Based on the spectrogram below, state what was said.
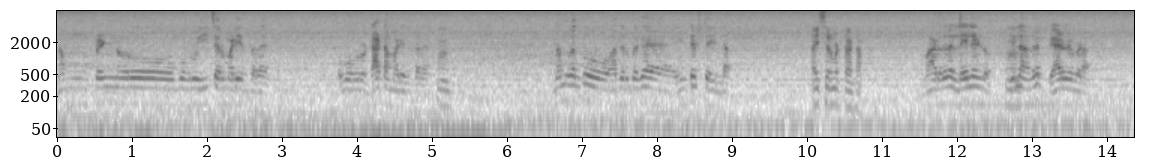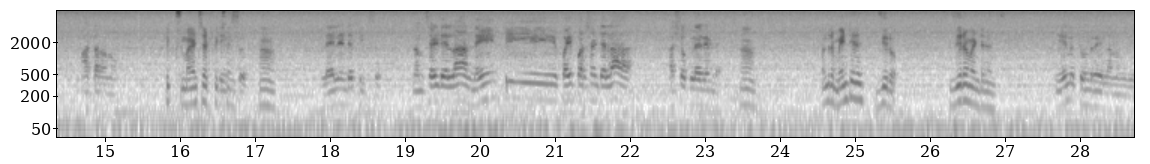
ನಮ್ಮ ಫ್ರೆಂಡ್ನವರು ಒಬ್ಬೊಬ್ರು ಈಚರ್ ಮಾಡಿರ್ತಾರೆ. ಒಬ್ಬೊಬ್ರು ಟಾಟಾ ಮಾಡಿರ್ತಾರೆ. ಹಾಂ. ನಮಗಂತೂ ಅದ್ರ ಬಗ್ಗೆ ಇಂಟ್ರೆಸ್ಟೇ ಇಲ್ಲ. ಐಸರ್ ಮತ್ತು ಟಾಟಾ? ಮಾಡಿದ್ರೆ ಲೈಲ್ಯಾಂಡು. ಇಲ್ಲ ಅಂದ್ರೆ ಬೇಡವೇ ಬೇಡ. ಆ ಥರನು fix mind set fix Fix. ಹಾಂ. ಲೈಲ್ಯಾಂಡೇ ಫಿಕ್ಸ್ ನಮ್ಮ ಸೈಡ್ ಎಲ್ಲ ನೈಂಟಿ ಫೈವ್ ಪರ್ಸೆಂಟ್ ಎಲ್ಲ ಅಶೋಕ್ ಲೇಲ್ಯಾಂಡ್ ಹಾಂ. ಅಂದರೆ ಮೇಂಟೆನೆನ್ಸ್ ಜೀರೋ ಜೀರೋ ಮೇಂಟೆನೆನ್ಸ್ ಏನು ತೊಂದರೆ ಇಲ್ಲ ನಮಗೆ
